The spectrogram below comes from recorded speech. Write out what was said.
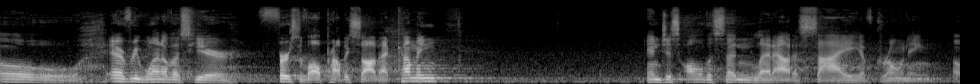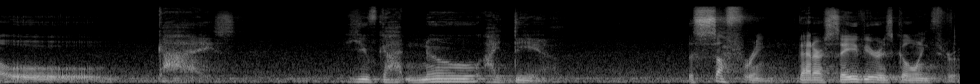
Oh, every one of us here, first of all, probably saw that coming and just all of a sudden let out a sigh of groaning. Oh, guys, you've got no idea the suffering that our Savior is going through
